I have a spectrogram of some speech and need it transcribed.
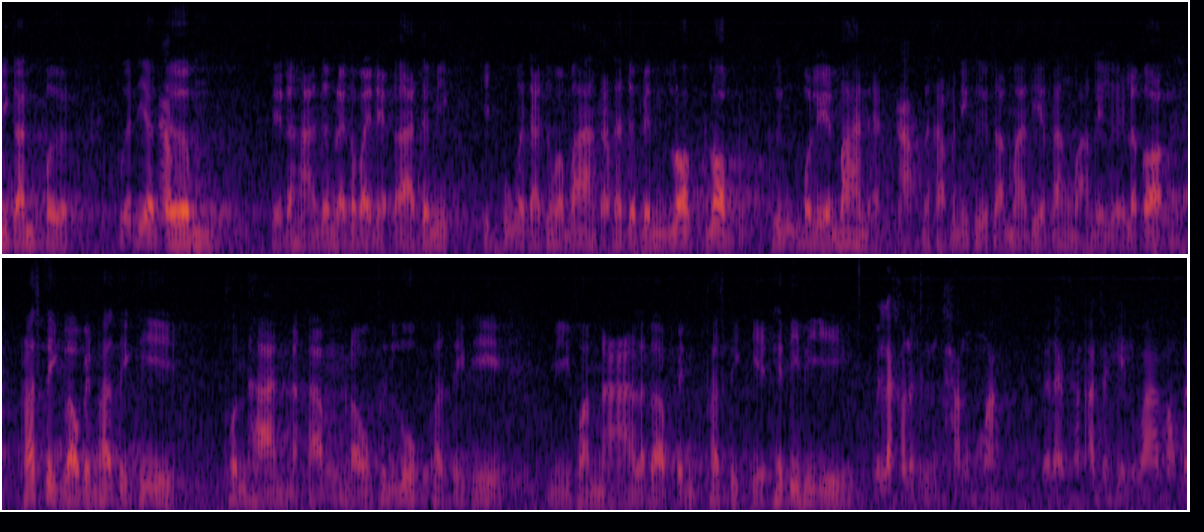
มีการเปิดเพื่อที่จะครับเติมเศษอาหารเติมอะไรเข้าไปเนี่ยก็อาจจะมีกลิ่นฟุ้งกระจายขึ้นมาบ้าง แต่ถ้าจะเป็นรอบรอบพื้นบริเวณบ้านเนี่ยครับนะครับอันนี้คือสามารถที่จะตั้งวางได้เลย แล้วก็พลาสติกเราเป็นพลาสติกที่ทนทานนะครับอืมเราขึ้นรูปพลาสติกที่ มีความหนาแล้วก็เป็นพลาสติกเกรด HDPE เวลาเขานึกถึงถังหมักหลายๆท่านอาจจะเห็นว่าต้องไป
